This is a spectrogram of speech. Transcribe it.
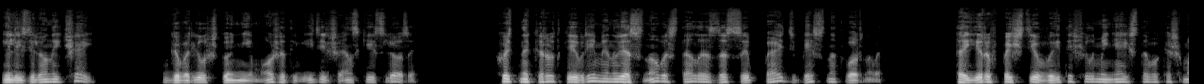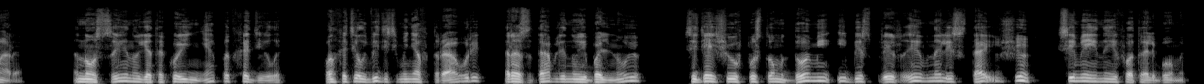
или зеленый чай. Говорил, что не может видеть женские слезы. Хоть на короткое время, но я снова стала засыпать без снотворного. Таиров почти вытащил меня из того кошмара. Но сыну я такой не подходила. Он хотел видеть меня в трауре, раздавленную и больную, сидящую в пустом доме и беспрерывно листающую семейные фотоальбомы.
